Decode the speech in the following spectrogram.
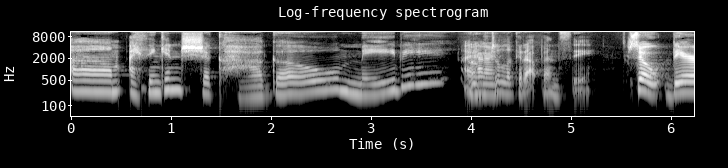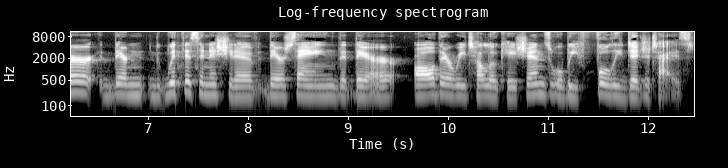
Um, I think in Chicago, maybe. I'd have to look it up and see. So they're they're with this initiative, they're saying that their all their retail locations will be fully digitized.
